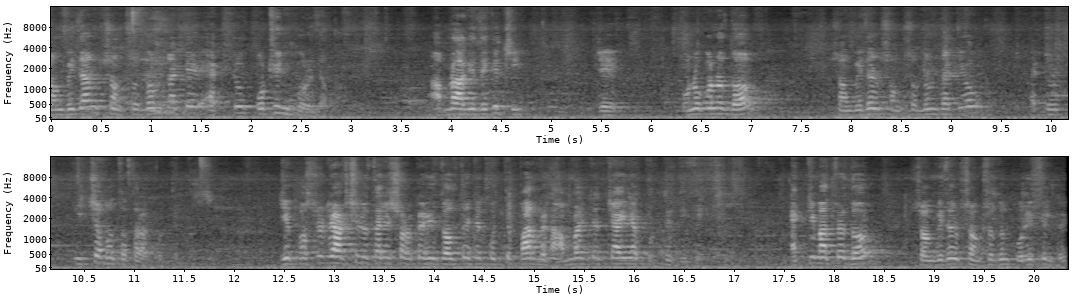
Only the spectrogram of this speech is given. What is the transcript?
সংবিধান সংশোধনটাকে একটু কঠিন করে দেওয়া। আমরা আগে দেখেছি যে কোনো কোনো দল সংবিধান সংশোধনটাকেও একটু ইচ্ছামতো তারা করতে পারছে। যে প্রশ্নটা আসছিল, তাহলে সরকারি দল তো এটা করতে পারবে না, আমরা এটা চাই না করতে দিতে। একটি মাত্র দল সংবিধান সংশোধন করে ফেলবে,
